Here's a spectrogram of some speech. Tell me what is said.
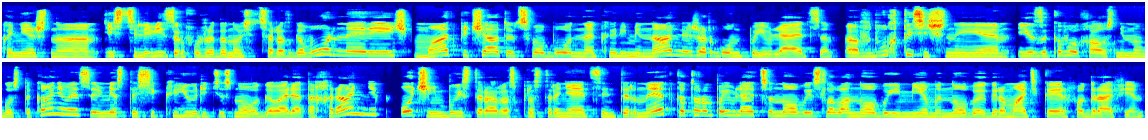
конечно, из телевизоров уже доносится разговорная речь, мат печатают свободно, криминальный жаргон появляется. А в 2000-е языковой хаос немного устаканивается, вместо security снова говорят охранник. Очень быстро распространяется интернет, в котором появляются новые слова, новые мемы, новая грамматика и орфография.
